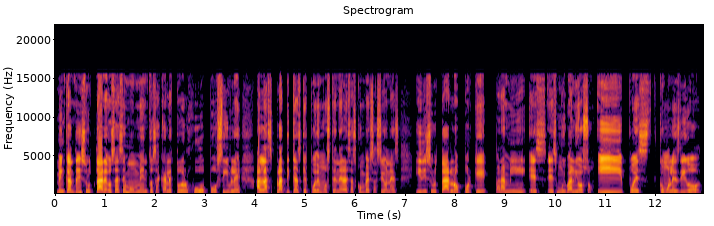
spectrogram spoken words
me encanta disfrutar, o sea, ese momento, sacarle todo el jugo posible a las pláticas que podemos tener, a esas conversaciones y disfrutarlo porque para mí es, es muy valioso. Y pues, como les digo,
